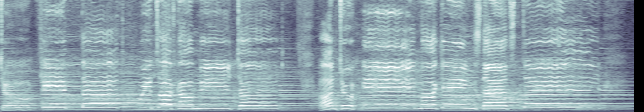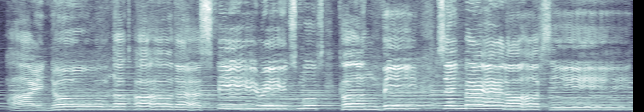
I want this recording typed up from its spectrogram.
to keep that which I've committed unto Him against that day. I know not how the Spirit moves, convincing man of sin,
